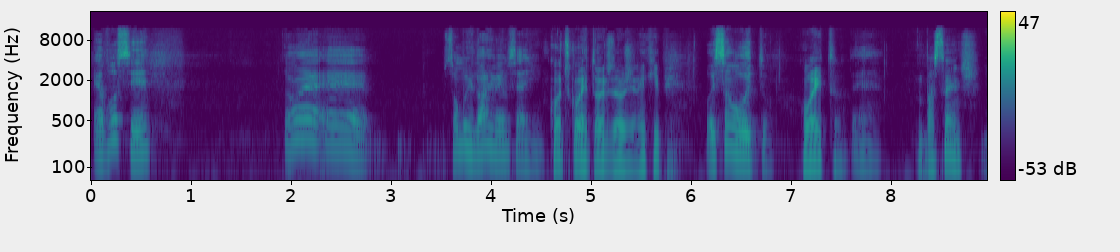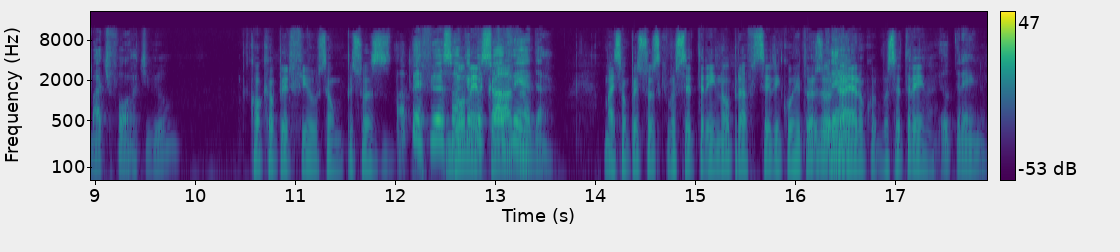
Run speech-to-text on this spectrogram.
é você. Então é. é- Somos nós mesmos, Serginho. Quantos corretores hoje na equipe? Hoje são oito. Oito? É. Bastante. Bate forte, viu? Qual que é o perfil? São pessoas. A perfil é só Do que a pessoa mercado? venda. Mas são pessoas que você treinou para serem corretores Eu ou já eram? Você treina? Eu treino.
